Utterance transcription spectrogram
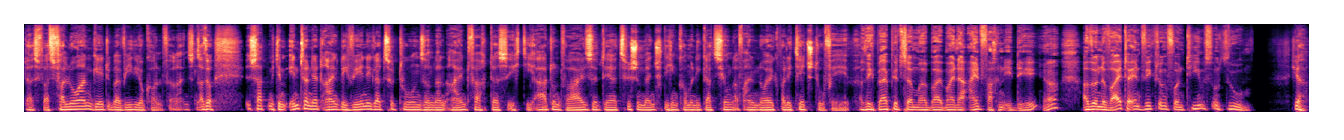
das, was verloren geht über Videokonferenzen. Also es hat mit dem Internet eigentlich weniger zu tun, sondern einfach, dass ich die Art und Weise der zwischenmenschlichen Kommunikation auf eine neue Qualitätsstufe hebe. Also ich bleibe jetzt ja mal bei meiner einfachen Idee. Ja? Also eine Weiterentwicklung von Teams und Zoom. Ja,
